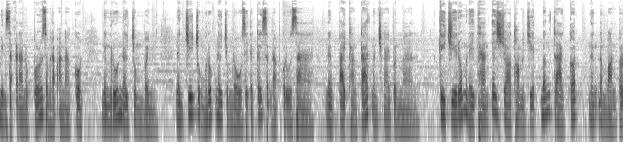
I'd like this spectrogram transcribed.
មានសក្តានុពលសម្រាប់អនាគតនិងរស់នៅជុំវិញនិងជាជង្រុកនៃចំណូលសេដ្ឋកិច្ចសម្រាប់គ្រួសារនៅប៉ែកខាងកើតមិនឆ្ងាយប៉ុន្មានគឺជារមណីយដ្ឋានទេសចរធម្មជាតិបឹងត្រាវកុដនិងតំបន់ប្រ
